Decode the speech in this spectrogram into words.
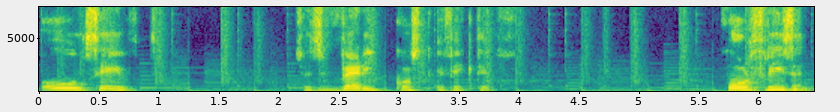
All saved. So it's very cost effective. Fourth reason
